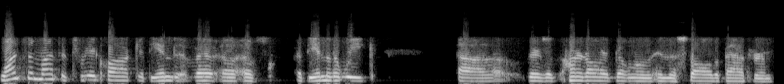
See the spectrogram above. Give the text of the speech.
Once a month at three o'clock at the end of, uh, of at the end of the week, uh, there's a hundred dollar bill in the stall of the bathroom.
